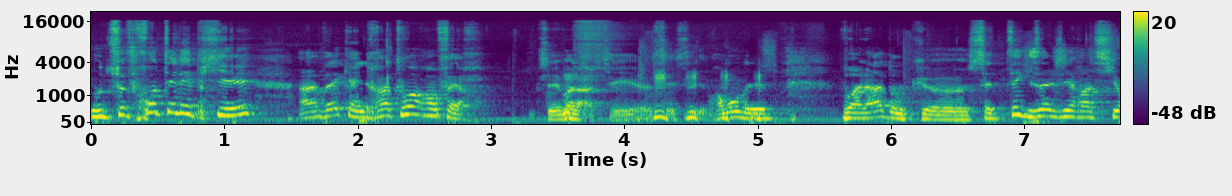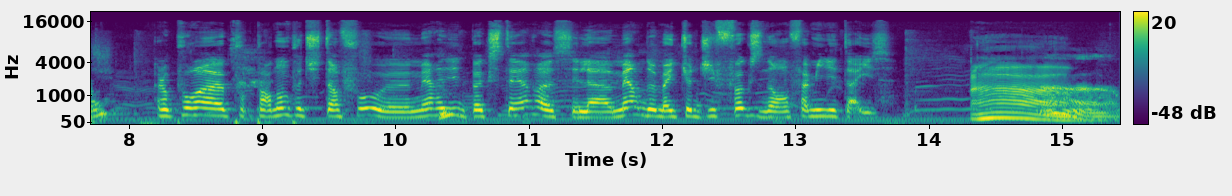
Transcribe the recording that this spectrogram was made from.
Ou de se frotter les pieds avec un grattoir en fer. C'est voilà, c'est vraiment des. Voilà, donc euh, cette exagération. Alors pour, euh, pour- pardon, petite info, euh, Meredith Baxter, c'est la mère de Michael J. Fox dans Family Ties. Ah. Ah,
